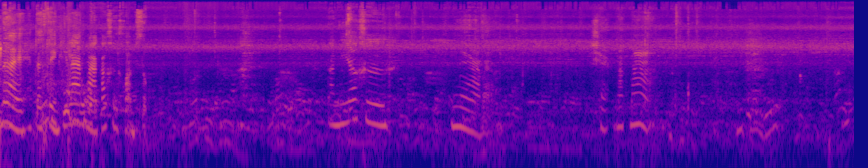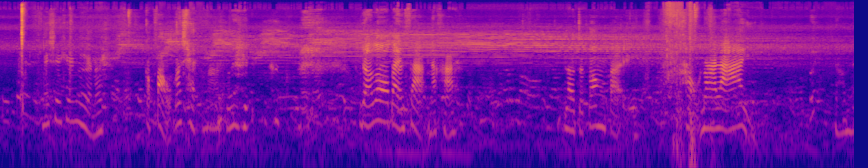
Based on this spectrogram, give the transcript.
เหนื่อย แต่สิ่งที่แรกมาก็คือความสุข ตอนนี้ก็คือเหงื่อแบบแฉะมาก ๆ ไม่ใช่แค่เหงื่อนะ กระเป๋าก็แฉะมากเลย เดี๋ยวรอบ่ายสามนะคะ เราจะต้องไปเขานาลายน้ำไหน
